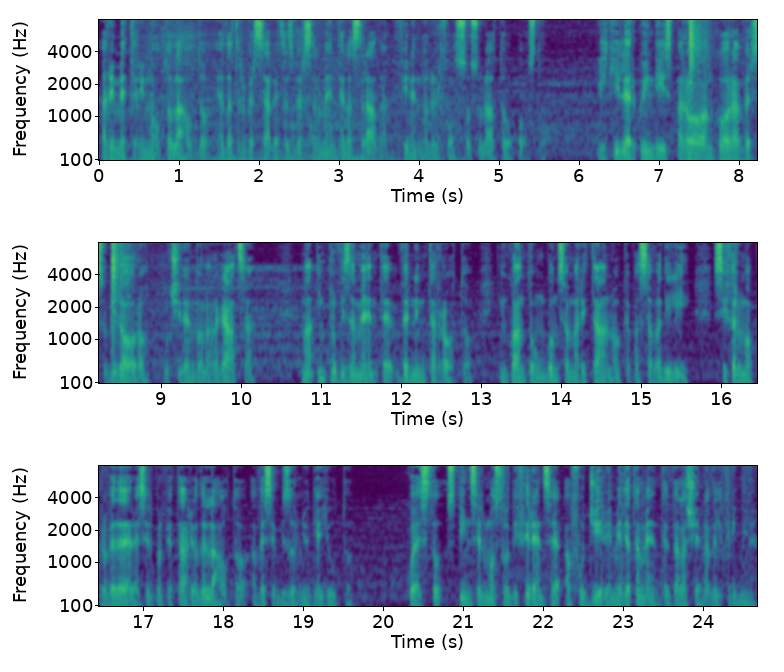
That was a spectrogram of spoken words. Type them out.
a rimettere in moto l'auto e ad attraversare trasversalmente la strada, finendo nel fosso sul lato opposto. Il killer quindi sparò ancora verso di loro, uccidendo la ragazza, ma improvvisamente venne interrotto, in quanto un buon samaritano che passava di lì si fermò per vedere se il proprietario dell'auto avesse bisogno di aiuto. Questo spinse il mostro di Firenze a fuggire immediatamente dalla scena del crimine.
